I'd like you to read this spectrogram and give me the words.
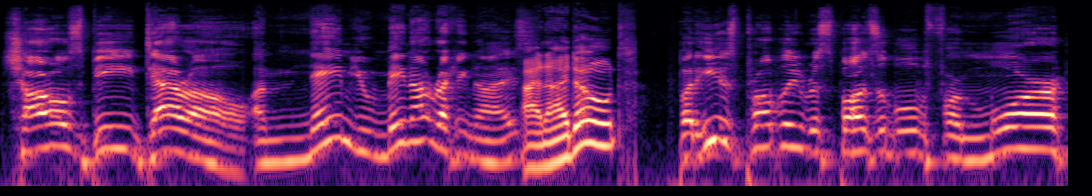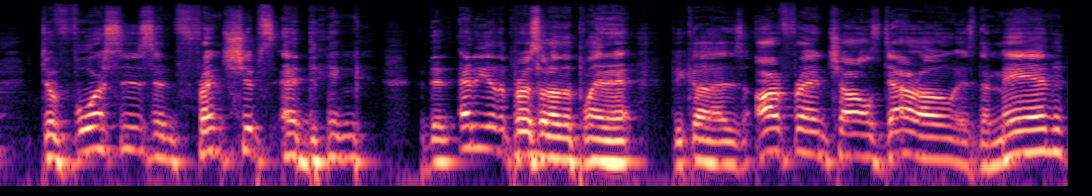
Charles B. Darrow, a name you may not recognize, And I don't. but he is probably responsible for more divorces and friendships ending than any other person on the planet because our friend Charles Darrow is the man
